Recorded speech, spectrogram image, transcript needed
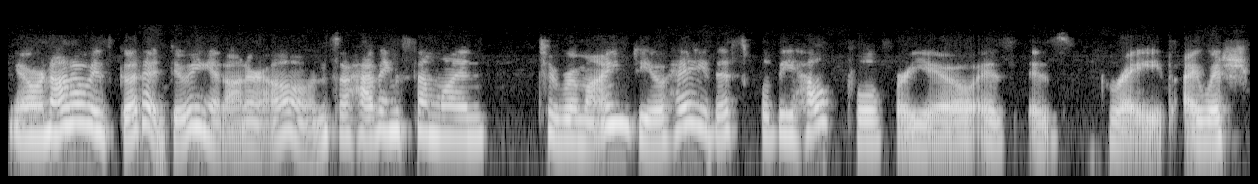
You know, we're not always good at doing it on our own. So having someone to remind you, hey, this will be helpful for you is is great. I wish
